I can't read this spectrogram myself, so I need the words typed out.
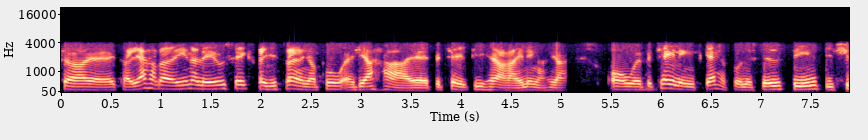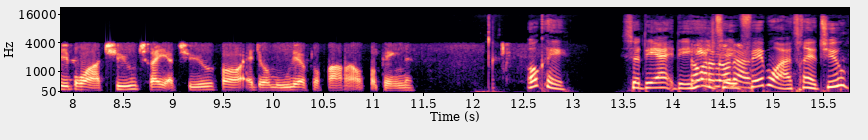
Så, øh, så jeg har været inde og lave seks registreringer på, at jeg har øh, betalt de her regninger her. Og øh, betalingen skal have fundet sted senest i februar 2023, for at det var muligt at få fradrag for pengene. Okay, så det er, det er helt til der... februar 23?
